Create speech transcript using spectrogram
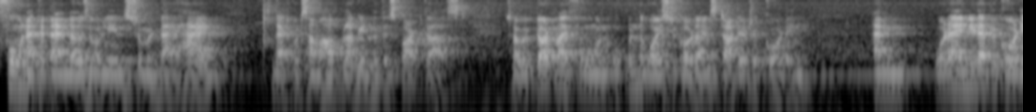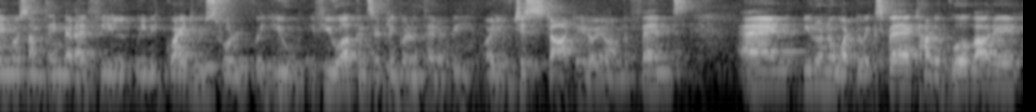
phone at the time, that was the only instrument I had that could somehow plug into this podcast. So I whipped out my phone, opened the voice recorder, and started recording. And what I ended up recording was something that I feel will be quite useful for you if you are considering going to therapy or you've just started or you're on the fence and you don't know what to expect, how to go about it.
